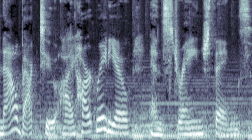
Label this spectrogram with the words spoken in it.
And now back to iHeartRadio and Strange Things.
